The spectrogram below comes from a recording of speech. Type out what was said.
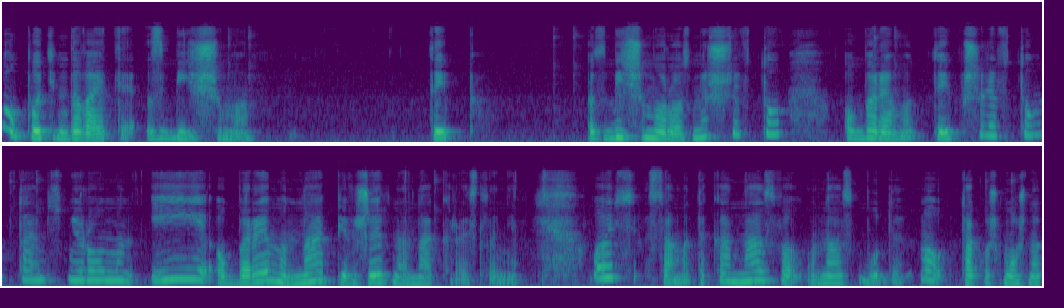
Ну, Потім давайте збільшимо тип, збільшимо розмір шрифту, оберемо тип шрифту Times New Roman і оберемо напівжирне накреслення. Ось саме така назва у нас буде. Ну, Також можна,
